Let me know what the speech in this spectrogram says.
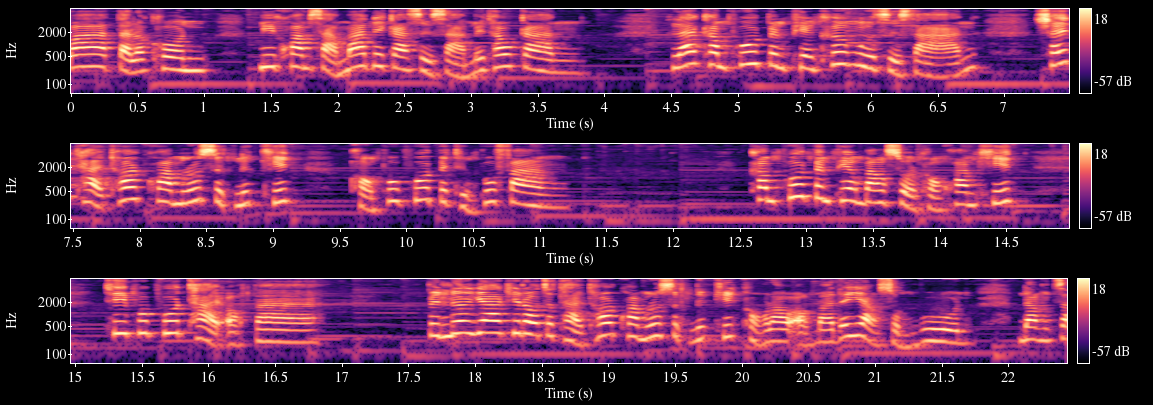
ว่าแต่ละคนมีความสามารถในการสื่อสารไม่เท่ากัน และคำพูดเป็นเพียงเครื่องมือสื่อสาร ใช้ถ่ายทอดความรู้สึกนึกคิดของผู้พูดไปถึงผู้ฟังคำพูดเป็นเพียงบางส่วนของความคิด ที่ผู้พูดถ่ายออกมา เป็นเรื่องยากที่เราจะถ่ายทอดความรู้สึกนึกคิดของเราออกมาได้อย่างสมบูรณ์ ดังใจ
